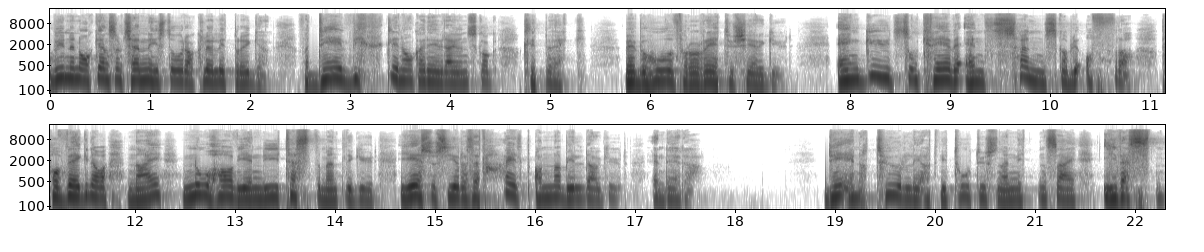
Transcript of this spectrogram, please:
begynner noen som kjenner historien, å klø litt på ryggen. For det er virkelig noe av det de ønsker å klippe vekk ved behovet for å retusjere Gud. En Gud som krever en sønn skal bli ofra på vegne av Nei, nå har vi en nytestamentlig Gud. Jesus gir oss et helt annet bilde av Gud enn det der. Det er naturlig at vi i 2019 sier 'i Vesten'.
